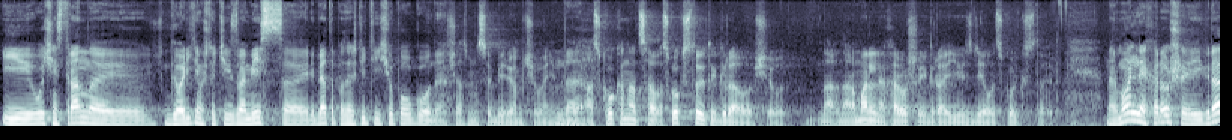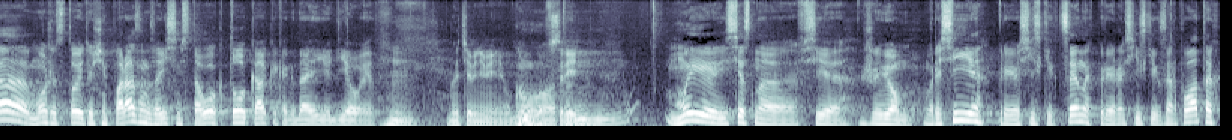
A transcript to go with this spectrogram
И очень странно э, говорить им, что через два месяца, ребята, подождите еще полгода. Сейчас мы соберем чего-нибудь. Да. Да? А сколько, надо, сколько стоит игра вообще? Вот, нормальная, хорошая игра, ее сделать, сколько стоит? Нормальная, хорошая игра может стоить очень по-разному, в зависимости от того, кто, как и когда ее делает. Хм. Но тем не менее, грубо, вот. в среднем. Мы, естественно, все живем в России, при российских ценах, при российских зарплатах.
